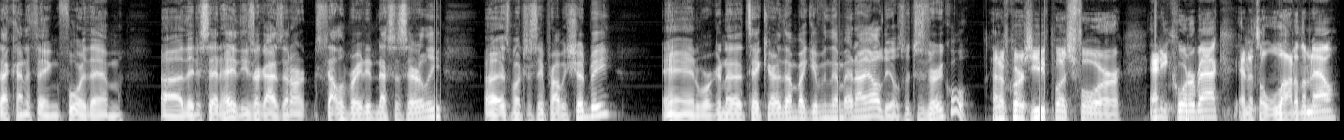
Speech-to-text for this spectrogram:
That kind of thing for them. Uh, they just said, hey, these are guys that aren't celebrated necessarily uh, as much as they probably should be. And we're going to take care of them by giving them NIL deals, which is very cool. And of course, you push for any quarterback, and it's a lot of them now,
